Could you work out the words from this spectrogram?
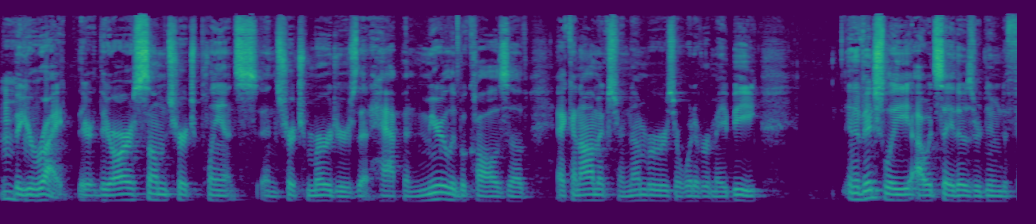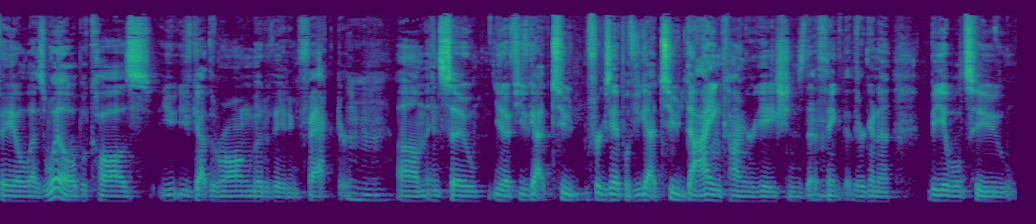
But you're right. There, there are some church plants and church mergers that happen merely because of economics or numbers or whatever it may be. And eventually, I would say those are doomed to fail as well because you, you've got the wrong motivating factor. Um, and so, you know, if you've got two, for example, if you've got two dying congregations that think that they're going to be able to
